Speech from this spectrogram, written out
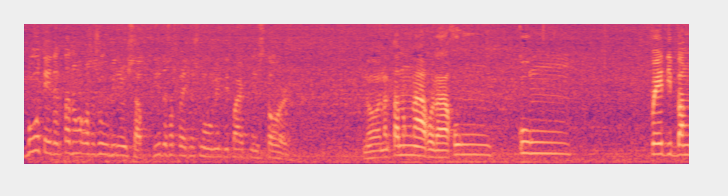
Buti, nagtanong ako sa souvenir shop dito sa Precious Moment Department Store. No, nagtanong na ako na kung kung pwede bang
